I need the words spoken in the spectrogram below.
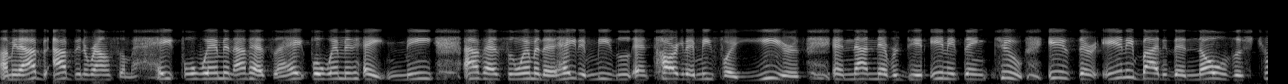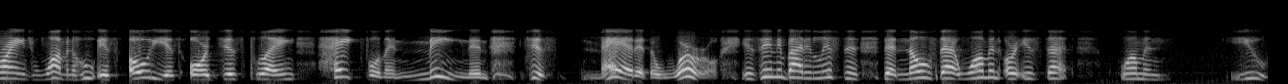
I mean, I've I've been around some hateful women. I've had some hateful women hate me. I've had some women that hated me and targeted me for years, and I never did anything to. Is there anybody that knows a strange woman who is odious or just plain hateful and mean and just mad at the world? Is anybody listening that knows that woman, or is that woman, you.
